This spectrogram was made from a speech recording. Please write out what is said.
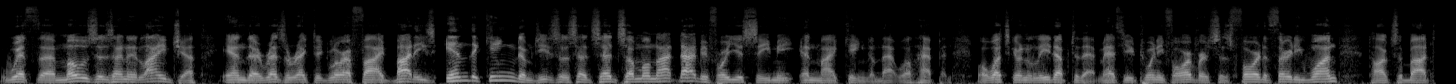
with uh, Moses and Elijah in their resurrected, glorified bodies in the kingdom. Jesus had said, Some will not die before you see me in my kingdom. That will happen. Well, what's going to lead up to that? Matthew 24, verses 4 to 31, talks about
